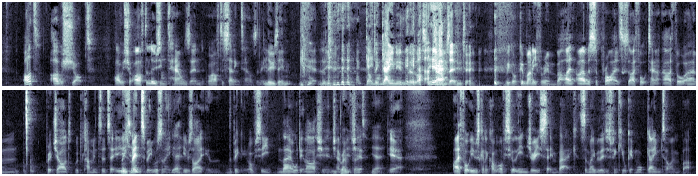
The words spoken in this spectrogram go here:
odd I was shocked. I was shocked after losing Townsend, or after selling Townsend. even. losing. Yeah, losing. after gaining the loss of Yeah. Townsend. we got good money for him, but I, I was surprised because I thought Town, I thought um, Pritchard would come into the team. He Me was too. meant to be, wasn't he? Yeah. He was like the big. Obviously, nailed it last year in Championship. Brentford. Yeah, Yeah. I thought he was going to come. Obviously, got the injuries set him back, so maybe they just think he'll get more game time. But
